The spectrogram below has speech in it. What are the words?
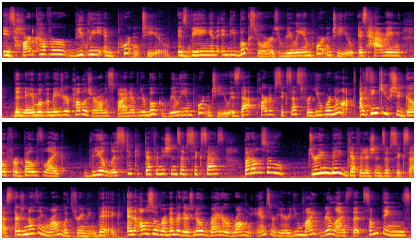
Is hardcover really important to you? Is being in indie bookstores really important to you? Is having the name of a major publisher on the spine of your book really important to you? Is that part of success for you or not? I think you should go for both like realistic definitions of success, but also dream big definitions of success. There's nothing wrong with dreaming big. And also remember, there's no right or wrong answer here. You might realize that some things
